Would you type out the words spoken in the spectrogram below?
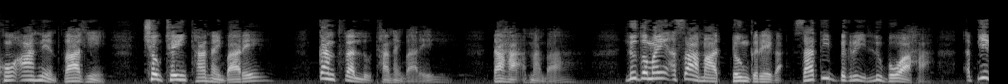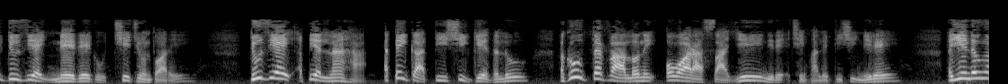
ခွန်အားနှင့်သားလျှင်ချုပ်ထိန်ထားနိုင်ပါတယ်ကန့်သက်လို့ထားနိုင်ပါတယ်ဒါဟာအမှန်ပါလူသမိုင်းအစမှဒုံကလေးကဇာတိပဂရိလူဘဝဟာအပြစ်ဒုစရိုက်နယ်တဲ့ကိုခြေကျွံသွားတယ်ဒုစရိုက်အပြစ်လန်းဟာအတိတ်ကတည်ရှိခဲ့သလိုအခုသက်သာလောနိဩဝါဒစာရေးနေတဲ့အချိန်မှလည်းတည်ရှိနေတယ် အရင်တုန်းက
